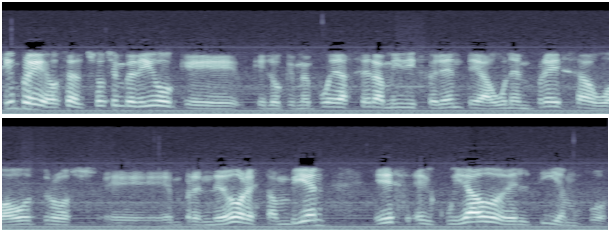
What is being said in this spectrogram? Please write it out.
siempre, o sea, yo siempre digo que, que, lo que me puede hacer a mí diferente a una empresa o a otros eh, emprendedores también es el cuidado del tiempo.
